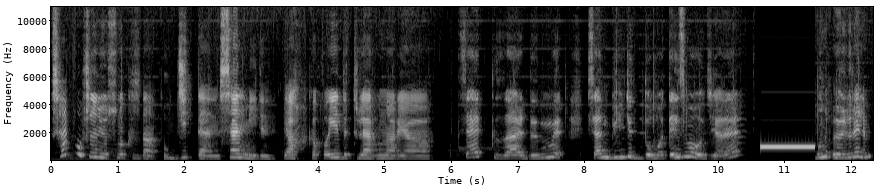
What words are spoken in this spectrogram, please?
sen mi hoşlanıyorsun o kızdan? Cidden mi? Sen miydin? Ya kafayı yedirttiler bunlar ya. Sen kızardın mı? Sen büyüyünce domates mi olacaksın he? Bunu öldürelim.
